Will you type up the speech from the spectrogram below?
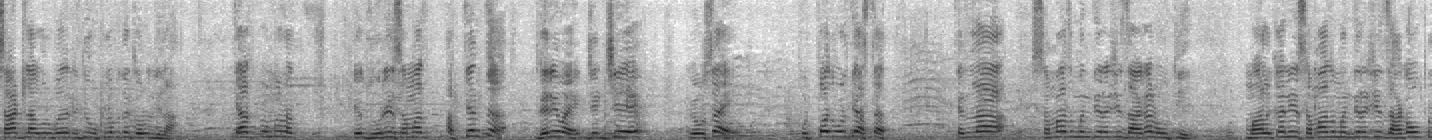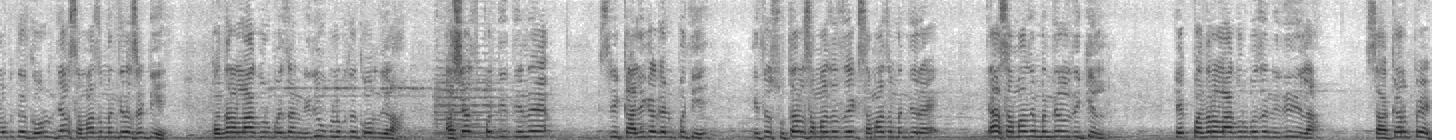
साठ लाख रुपयाचा निधी उपलब्ध करून दिला. त्याचप्रमाणात हे जुरे समाज अत्यंत गरीब आहे. ज्यांचे व्यवसाय फुटपाथवरती असतात. त्यांना समाज मंदिराची जागा नव्हती. मालकाने समाज मंदिराची जागा उपलब्ध करून त्या समाज मंदिरासाठी पंधरा लाख रुपयाचा निधी उपलब्ध करून दिला. अशाच पद्धतीने श्री कालिका गणपती इथं सुतार समाजाचं एक समाज मंदिर आहे. त्या समाज मंदिराला देखील एक पंधरा लाख रुपयाचा निधी दिला. साखरपेठ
